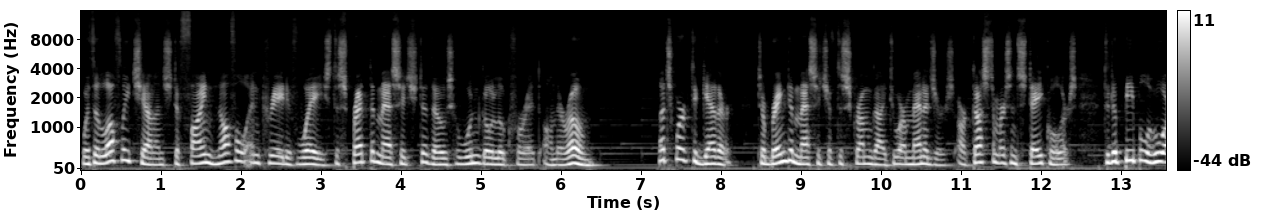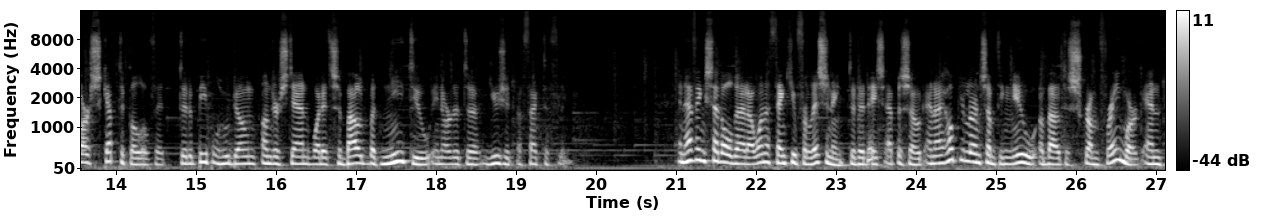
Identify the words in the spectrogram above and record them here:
with a lovely challenge to find novel and creative ways to spread the message to those who wouldn't go look for it on their own. Let's work together to bring the message of the Scrum Guide to our managers, our customers, and stakeholders, to the people who are skeptical of it, to the people who don't understand what it's about but need to in order to use it effectively. And having said all that, I want to thank you for listening to today's episode, and I hope you learned something new about the Scrum framework and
